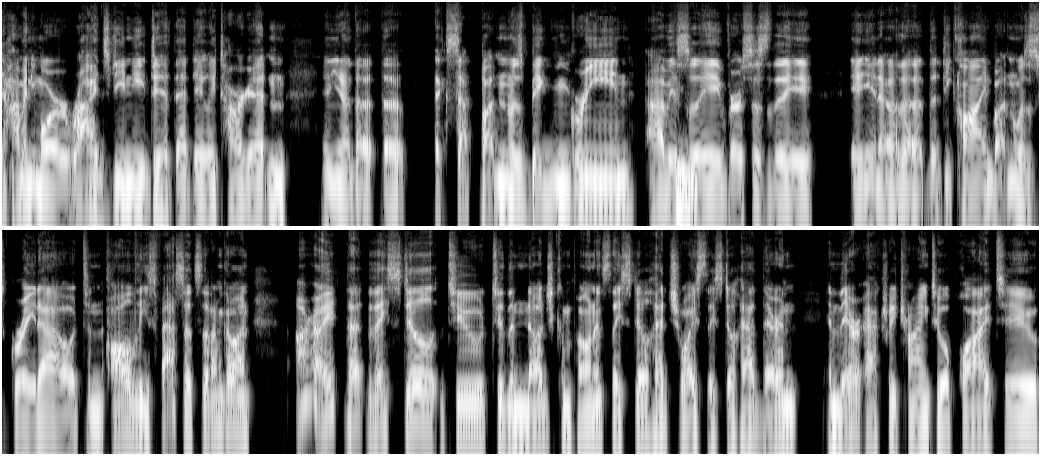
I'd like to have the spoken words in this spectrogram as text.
how many more rides do you need to hit that daily target? And and you know the the accept button was big and green, obviously, mm. versus the you know the the decline button was grayed out, and all of these facets that I'm going. All right, that they still to to the nudge components, they still had choice, they still had there, and and they're actually trying to apply to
